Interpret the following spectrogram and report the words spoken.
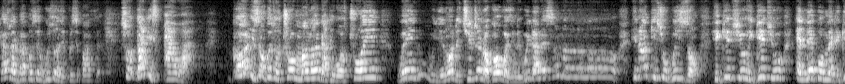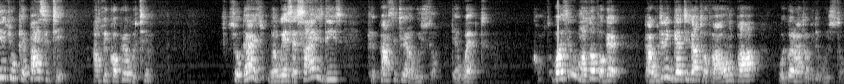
that's why the Bible says wisdom is the principal thing. So that is power. God is not going to throw manna that He was throwing when you know the children of God was in the wilderness. No, no, no, no, no, no. He now gives you wisdom. He gives you, He gives you enablement. He gives you capacity as we cooperate with Him. So that's when we exercise this capacity and wisdom, the wealth comes. But see, we must not forget that we didn't get it out of our own power, we got out of the wisdom.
